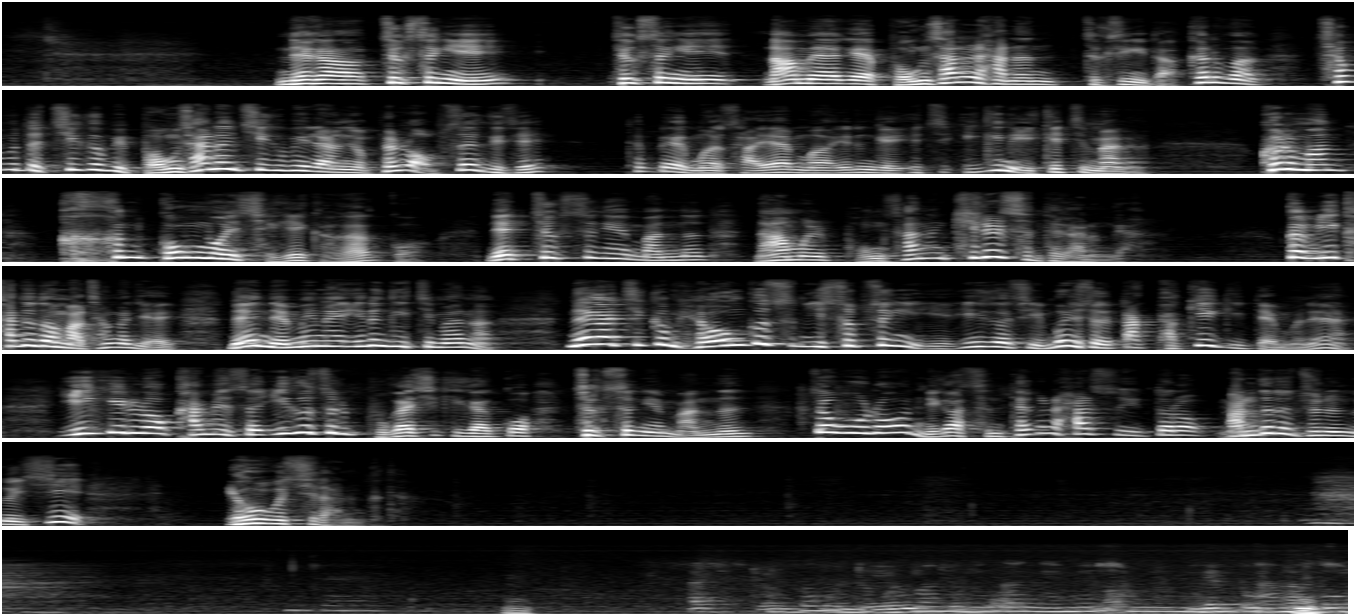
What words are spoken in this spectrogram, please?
내가 적성이 적성이 남에게 봉사를 하는 적성이다. 그러면 처음부터 직업이 봉사는 직업이라는 건 별로 없어요. 그지? 특별히 뭐 사회 뭐 이런 게 있, 있기는 있겠지만 그러면 큰 공무원 세계에 가갖고 내 적성에 맞는 남을 봉사하는 길을 선택하는 거야. 그럼 이 카드도 마찬가지예요. 내 내면에 이런 게 있지만 내가 지금 해온 것은 이 습성이 이것이 머릿속에 딱 바뀌었기 때문에 이 길로 가면서 이것을 부과시켜 갖고 적성에 맞는 쪽으로 네가 선택을 할 수 있도록 만들어 주는 것이 이것이라는 거다.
